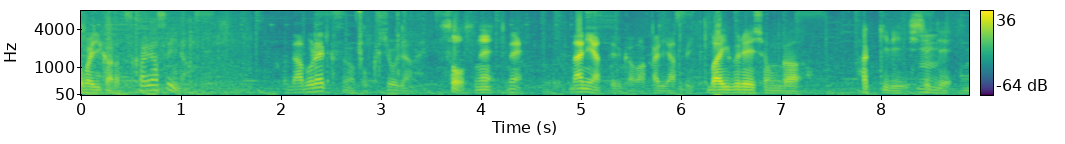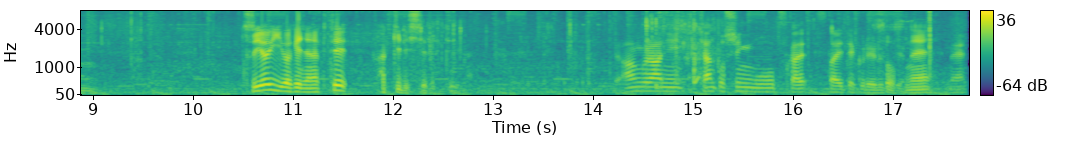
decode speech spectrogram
度がいいから使いやすいな。ダブル X の特徴じゃない。そうですね。ね。何やってるか分かりやすい。バイブレーションがはっきりしてて、うんうん、強いわけじゃなくてはっきりしてるっていう。アングラーにちゃんと信号を伝え伝えてくれるっていう。そうですね。ね。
